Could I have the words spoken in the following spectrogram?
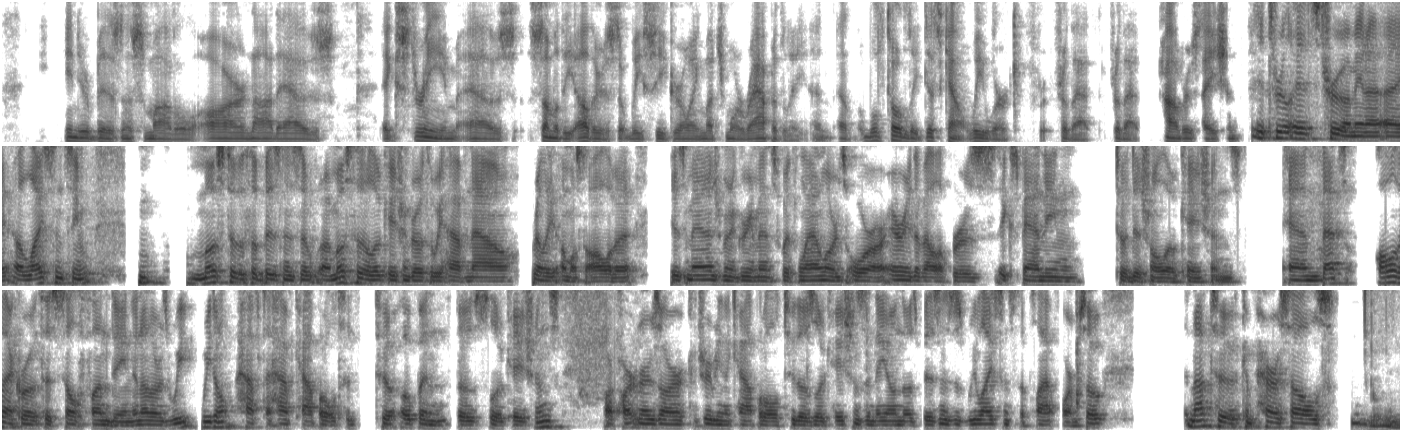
in your business model are not as extreme as some of the others that we see growing much more rapidly. And uh, we'll totally discount WeWork for, for that for that conversation. It's real. It's true. I mean, a, a licensing most of the business, uh, most of the location growth that we have now, really almost all of it, is management agreements with landlords or our area developers expanding to additional locations. And that's all that growth is self funding. In other words, we, we don't have to have capital to, to open those locations. Our partners are contributing the capital to those locations and they own those businesses. We license the platform. So, not to compare ourselves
